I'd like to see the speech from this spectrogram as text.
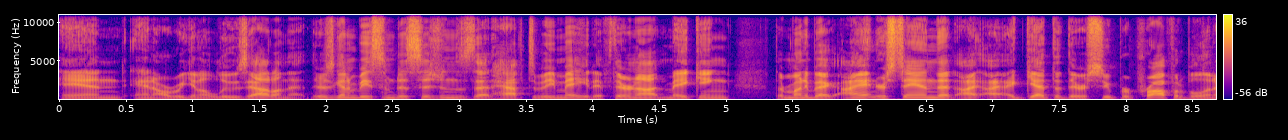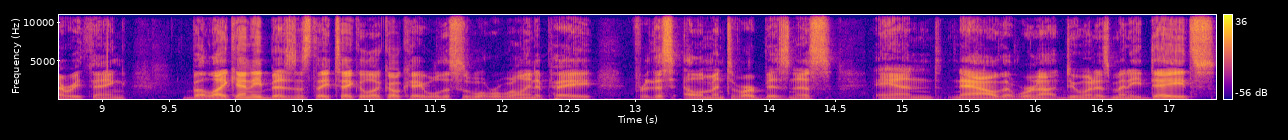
And and are we going to lose out on that? There's going to be some decisions that have to be made if they're not making their money back. I understand that. I I- get that they're super profitable and everything, but like any business, they take a look. Okay, well, this is what we're willing to pay for this element of our business, and now that we're not doing as many dates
